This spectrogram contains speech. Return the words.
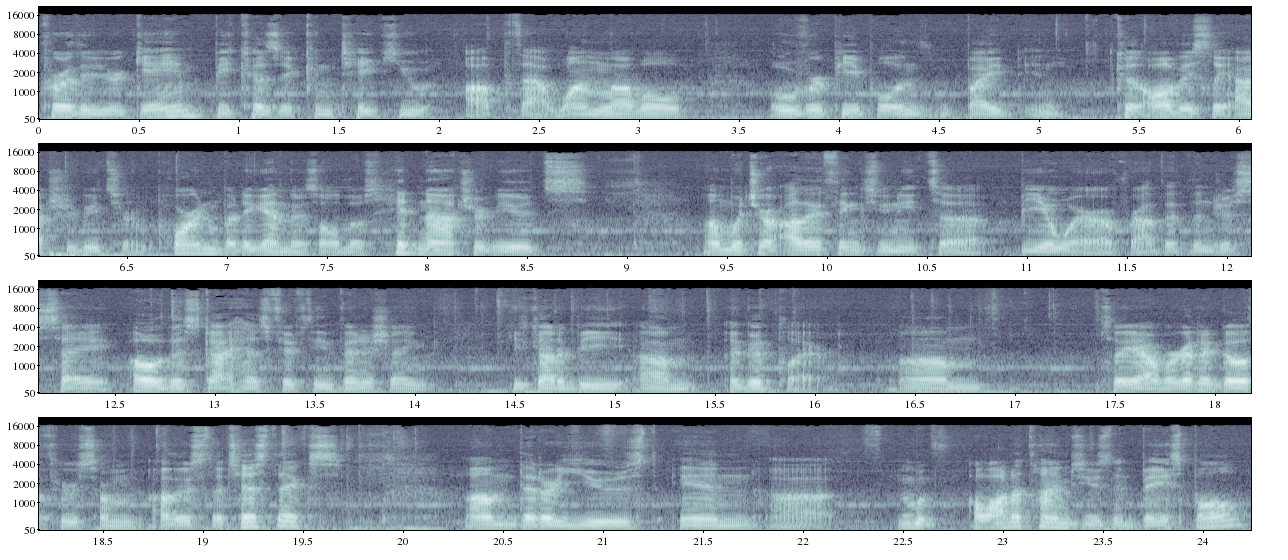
further your game because it can take you up that one level over people and by because obviously attributes are important, but again, there's all those hidden attributes. Um, which are other things you need to be aware of rather than just say, oh, this guy has 15 finishing, he's got to be um, a good player. Um, so, yeah, we're going to go through some other statistics um, that are used in uh, a lot of times used in baseball,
